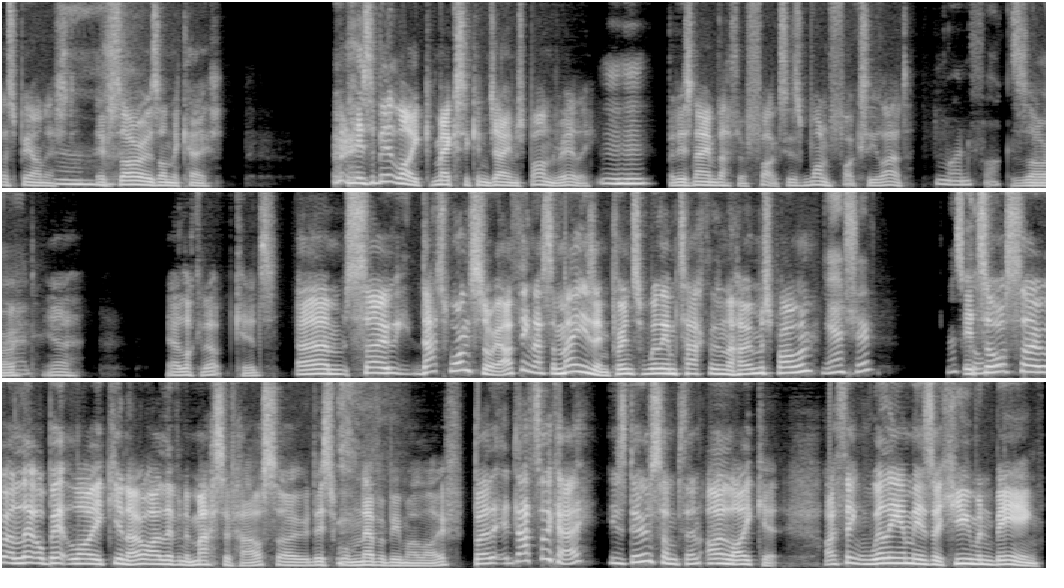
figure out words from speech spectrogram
Let's be honest. Ugh. if Zorro's on the case, it's a bit like Mexican James Bond, really, mm-hmm. but he's named after a fox. He's one foxy lad, One fox. Zorro. lad. Yeah, yeah. Look it up, kids. Um, so that's one story. I think that's amazing. Prince William tackling the homeless problem. Yeah, sure. That's cool. It's also a little bit like you know I live in a massive house, so this will never be my life. But that's okay. He's doing something. I Mm. like it. I think William is a human being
